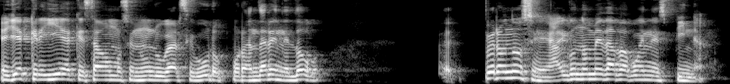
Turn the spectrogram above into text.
Ella creía que estábamos en un lugar seguro por andar en el dogo. Eh, pero no sé, algo no me daba buena espina.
